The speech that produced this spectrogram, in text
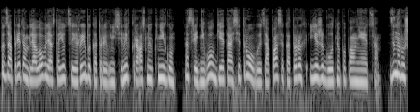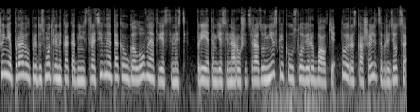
Под запретом для ловли остаются и рыбы, которые внесены в Красную книгу. На Средней Волге это осетровые, запасы которых ежегодно пополняются. За нарушение правил предусмотрены как административная, так и уголовная ответственность. При этом, если нарушить сразу несколько условий рыбалки, то и раскошелиться придется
